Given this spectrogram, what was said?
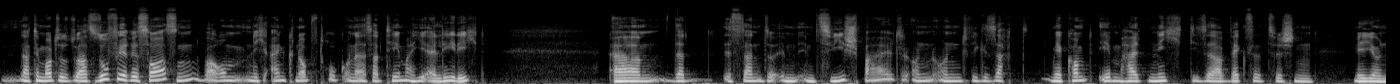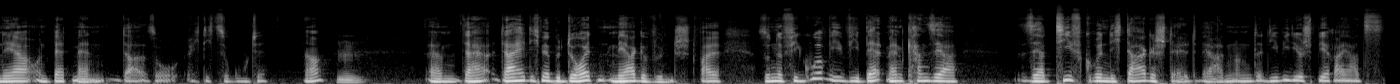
nach dem Motto, du hast so viele Ressourcen, warum nicht ein Knopfdruck und dann ist das Thema hier erledigt. Ähm, das ist dann so im, im Zwiespalt und, und wie gesagt, mir kommt eben halt nicht dieser Wechsel zwischen Millionär und Batman da so richtig zugute. Ne? Mhm. Ähm, da, da hätte ich mir bedeutend mehr gewünscht, weil so eine Figur wie, wie Batman kann sehr, sehr tiefgründig dargestellt werden. Und die Videospielreihe hat es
